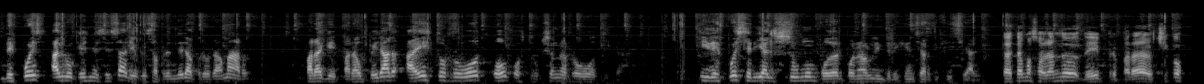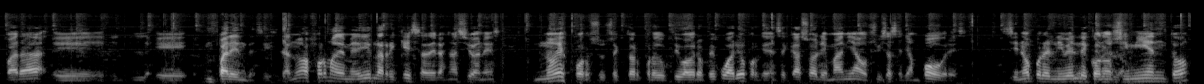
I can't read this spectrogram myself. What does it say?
Después, algo que es necesario, que es aprender a programar. ¿Para qué? Para operar a estos robots o construcciones robóticas. Y después sería el sumo poder ponerle inteligencia artificial. Estamos hablando de preparar a los chicos para, eh, eh, un paréntesis, la nueva forma de medir la riqueza de las naciones no es por su sector productivo agropecuario, porque en ese caso Alemania o Suiza serían pobres, sino por el nivel de conocimiento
